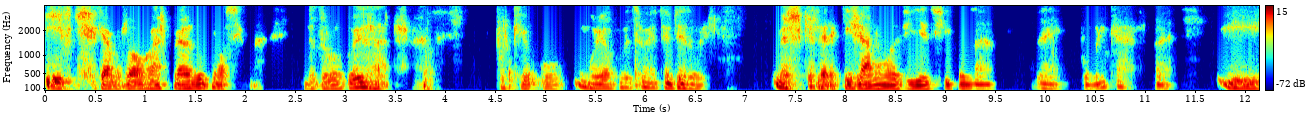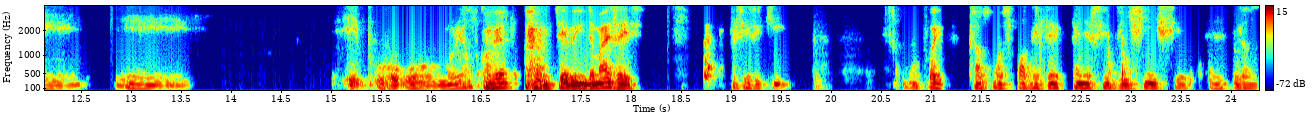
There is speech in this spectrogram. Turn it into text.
E ficámos logo à espera do próximo. Né? Durou dois anos, né? porque o Muriel começou em 82. Mas, quer dizer, aqui já não havia dificuldade em publicar. Né? E, e, e o, o Muriel do Convento teve ainda mais êxito. A partir daqui, não foi, portanto, não se pode dizer que tenha sido difícil eh, ele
